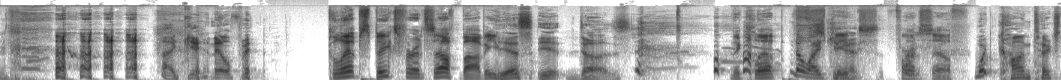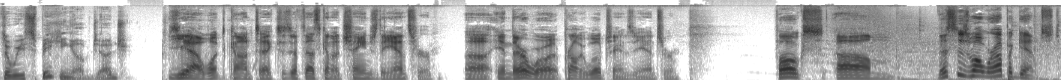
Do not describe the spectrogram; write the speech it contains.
I can't help it. Clip speaks for itself, Bobby. Yes, it does. the clip no, I speaks can't. for itself. What context are we speaking of, Judge? Yeah, what context? As if that's going to change the answer. Uh, in their world, it probably will change the answer. Folks, um, this is what we're up against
